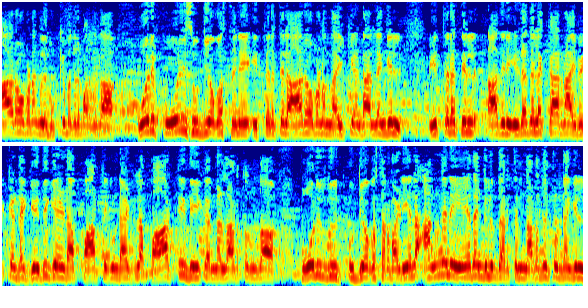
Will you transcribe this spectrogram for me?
ആരോപണങ്ങൾ മുഖ്യമന്ത്രി പറഞ്ഞത് ഒരു പോലീസ് ഉദ്യോഗസ്ഥനെ ഇത്തരത്തിൽ ആരോപണം നയിക്കേണ്ട അല്ലെങ്കിൽ ഇത്തരത്തിൽ അതിന് ഇടനിലക്കാരനായി വെക്കേണ്ട ഗതികേട് പാർട്ടിക്ക് ഉണ്ടായിട്ടില്ല പാർട്ടി നീക്കങ്ങൾ നടത്തുന്ന പോലീസ് ഉദ്യോഗസ്ഥർ വഴിയല്ല. അങ്ങനെ ഏതെങ്കിലും തരത്തിൽ നടന്നിട്ടുണ്ടെങ്കിൽ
